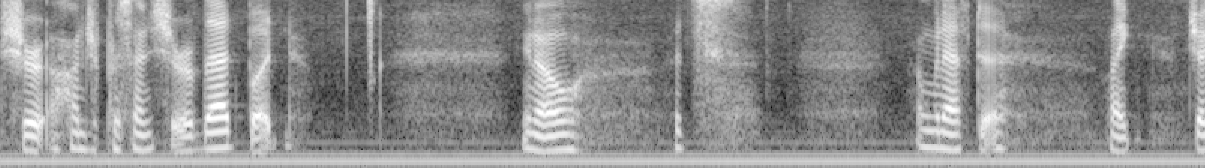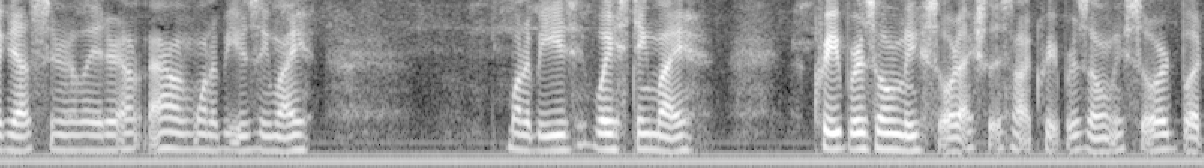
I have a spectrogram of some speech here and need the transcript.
sure, 100% sure of that, but, you know, it's, I'm gonna have to, check it out sooner or later. I don't, don't want to be using my, want to be wasting my creepers only sword. Actually, it's not creepers only sword, but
